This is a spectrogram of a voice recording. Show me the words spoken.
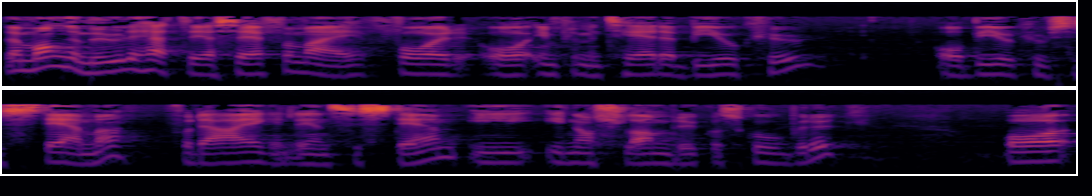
Det er mange muligheter jeg ser for meg for å implementere biokull og biokulsystemet, For det er egentlig en system i, i norsk landbruk og skogbruk. Og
